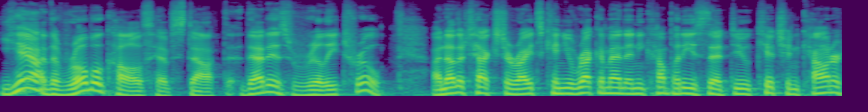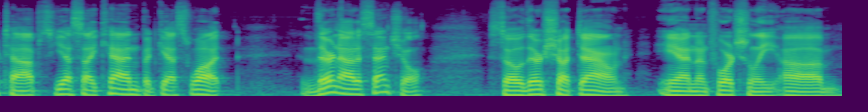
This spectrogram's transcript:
Yeah, the robocalls have stopped. That is really true. Another texter writes, Can you recommend any companies that do kitchen countertops? Yes, I can, but guess what? They're not essential, so they're shut down. And unfortunately, um,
